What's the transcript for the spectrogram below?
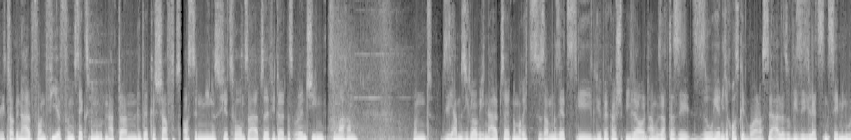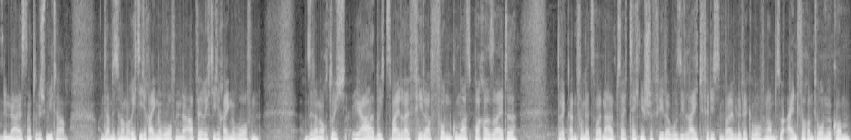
Ich glaube, innerhalb von vier, fünf, sechs Minuten hat dann Lübeck geschafft, aus den minus vier Toren zur Halbzeit wieder das Unentschieden zu machen. Und sie haben sich, glaube ich, in der Halbzeit nochmal richtig zusammengesetzt, die Lübecker Spieler, und haben gesagt, dass sie so hier nicht rausgehen wollen aus der Halle, so wie sie die letzten zehn Minuten in der ersten Halbzeit gespielt haben. Und die haben sich nochmal richtig reingeworfen, in der Abwehr richtig reingeworfen und sind dann auch durch, ja, durch zwei, drei Fehler von Gummersbacher Seite direkt Anfang der zweiten Halbzeit technische Fehler, wo sie leichtfertig den Ball wieder weggeworfen haben, zu einfachen Toren gekommen.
